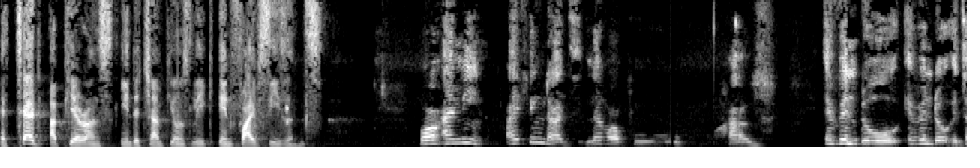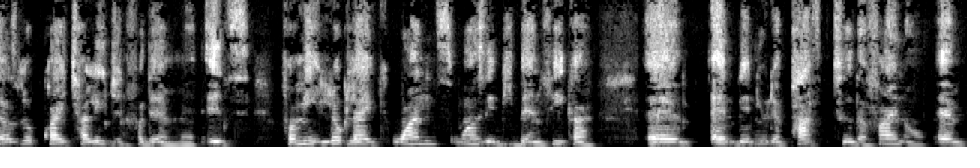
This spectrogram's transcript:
a third appearance in the Champions League in five seasons? Well, I mean, I think that Liverpool have, even though even though it has looked quite challenging for them, it's for me, looked like once once they beat Benfica, um, and they knew the path to the final, um,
